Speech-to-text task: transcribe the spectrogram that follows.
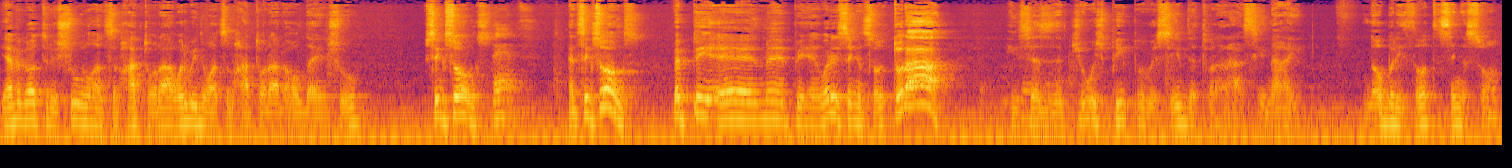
You ever go to the shul on Simchat Torah? What do we do on Simchat Torah the whole day in shul? Sing songs. Dance. And sing songs. What are you singing? So Torah. He says the Jewish people received the Torah Sinai. Nobody thought to sing a song.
